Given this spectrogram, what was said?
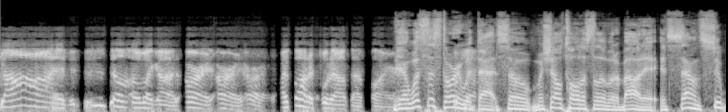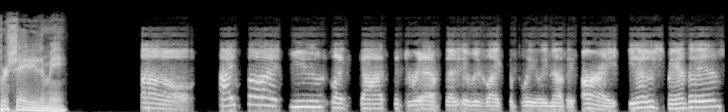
God! This is still. Oh my God! All right, all right, all right. I thought I put out that fire. Yeah, what's the story with that? So Michelle told us a little bit about it. It sounds super shady to me. Oh, I thought you like got the drift that it was like completely nothing. All right, you know who Samantha is?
